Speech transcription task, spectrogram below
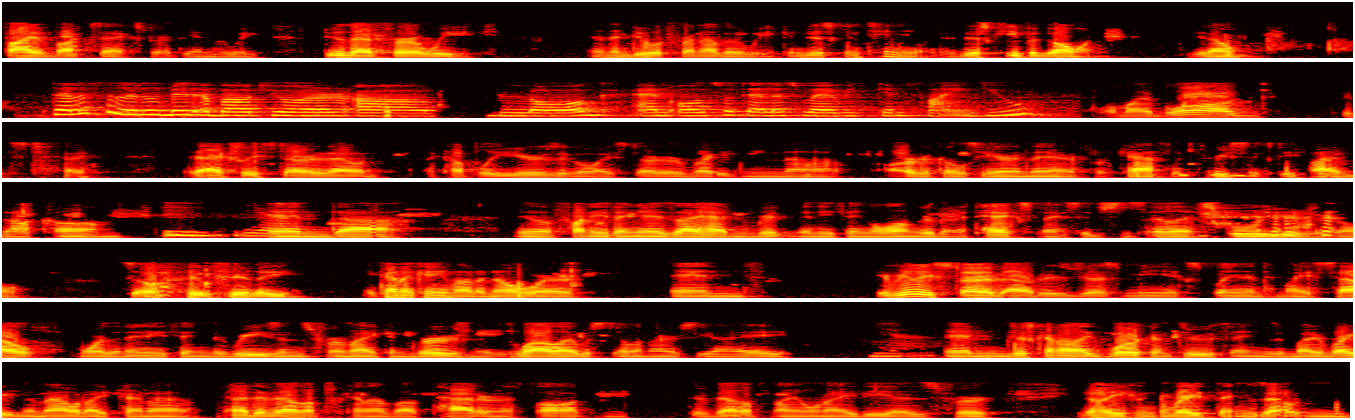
five bucks extra at the end of the week. Do that for a week, and then do it for another week, and just continue it. Just keep it going. You know, Tell us a little bit about your uh, blog and also tell us where we can find you. well, my blog, it's it actually started out a couple of years ago. I started writing uh, articles here and there for Catholic365.com, Yeah. and uh, you know, the funny thing is, I hadn't written anything longer than a text message since I left school years ago. So it really, it kind of came out of nowhere, and it really started out as just me explaining to myself more than anything the reasons for my conversions while I was still in RCIA, yeah. and just kind of like working through things. And by writing them out, I kind of kind of developed kind of a pattern of thought and developed my own ideas for, you know, you can write things out and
